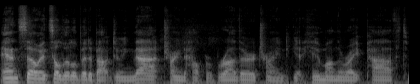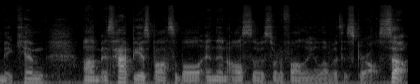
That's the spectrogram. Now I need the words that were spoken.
And so it's a little bit about doing that, trying to help her brother, trying to get him on the right path, to make him um, as happy as possible, and then also sort of falling in love with this girl. So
